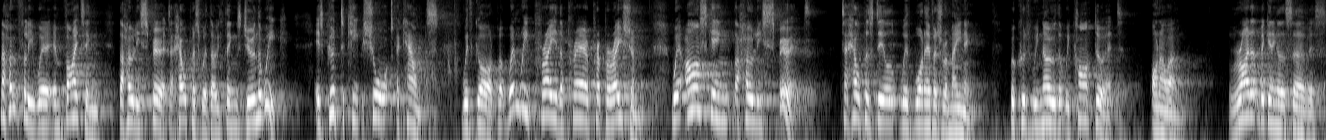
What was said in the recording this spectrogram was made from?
Now, hopefully, we're inviting the Holy Spirit to help us with those things during the week. It's good to keep short accounts with God. But when we pray the prayer of preparation, we're asking the Holy Spirit to help us deal with whatever's remaining because we know that we can't do it on our own. Right at the beginning of the service,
